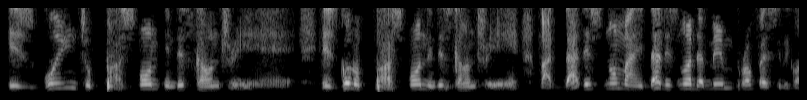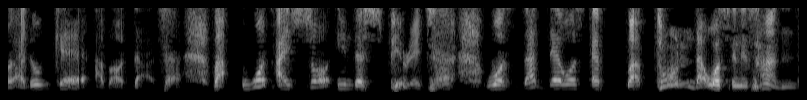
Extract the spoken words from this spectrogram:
is going to pass on in this country. Is going to pass on in this country. But that is not my, that is not the main prophecy because I don't care about that. But what I saw in the spirit was that there was a baton that was in his hand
